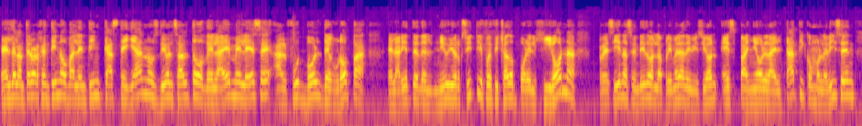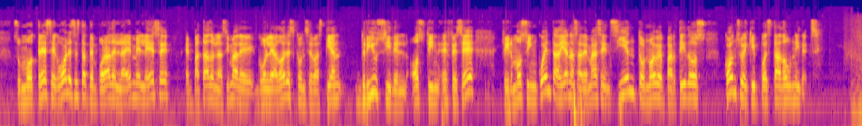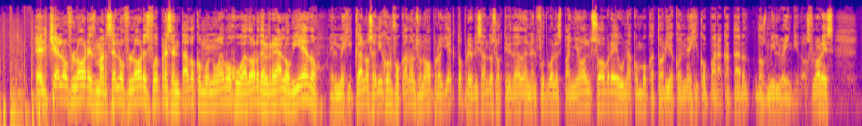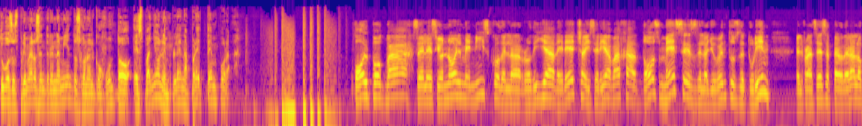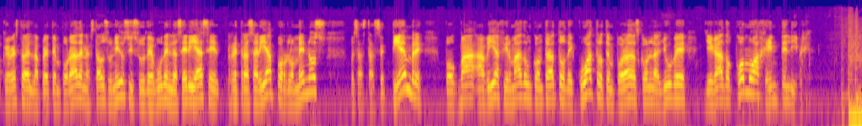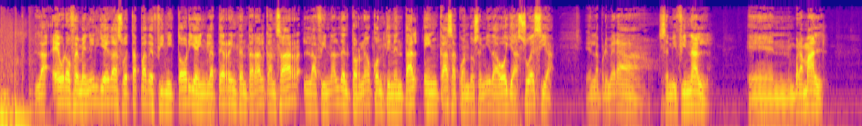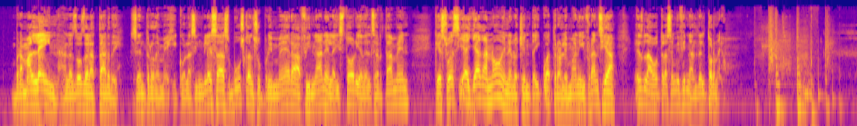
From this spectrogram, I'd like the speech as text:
El delantero argentino Valentín Castellanos dio el salto de la MLS al fútbol de Europa. El ariete del New York City fue fichado por el Girona, recién ascendido a la primera división española. El Tati, como le dicen, sumó 13 goles esta temporada en la MLS, empatado en la cima de goleadores con Sebastián Driussi del Austin FC. Firmó 50 dianas además en 109 partidos con su equipo estadounidense. El Chelo Flores, Marcelo Flores, fue presentado como nuevo jugador del Real Oviedo. El mexicano se dijo enfocando en su nuevo proyecto, priorizando su actividad en el fútbol español sobre una convocatoria con México para Qatar 2022. Flores tuvo sus primeros entrenamientos con el conjunto español en plena pretemporada. Paul Pogba se lesionó el menisco de la rodilla derecha y sería baja dos meses de la Juventus de Turín. El francés se perderá lo que resta de la pretemporada en Estados Unidos y su debut en la Serie A se retrasaría por lo menos pues hasta septiembre. Pogba había firmado un contrato de cuatro temporadas con la Juve, llegado como agente libre. La Eurofemenil llega a su etapa definitoria. Inglaterra intentará alcanzar la final del torneo continental en casa cuando se mida hoy a Suecia en la primera semifinal en Bramal. Bramal Lane a las 2 de la tarde, centro de México. Las inglesas buscan su primera final en la historia del certamen que Suecia ya ganó en el 84. Alemania y Francia es la otra semifinal del torneo.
